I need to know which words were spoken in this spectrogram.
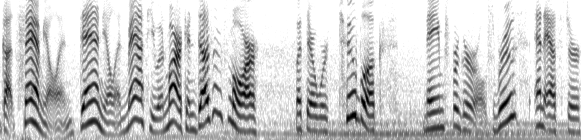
got Samuel and Daniel and Matthew and Mark and dozens more, but there were two books named for girls Ruth and Esther,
